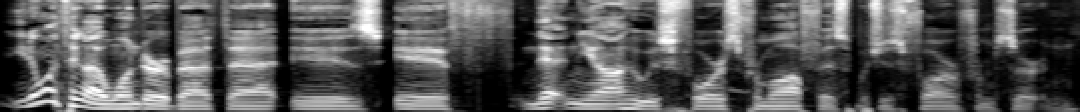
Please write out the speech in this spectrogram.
You know, one thing I wonder about that is if Netanyahu is forced from office, which is far from certain.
